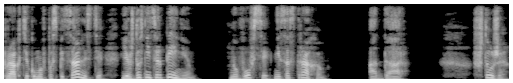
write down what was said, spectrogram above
Практикумов по специальности я жду с нетерпением, но вовсе не со страхом, а дар. Что же,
